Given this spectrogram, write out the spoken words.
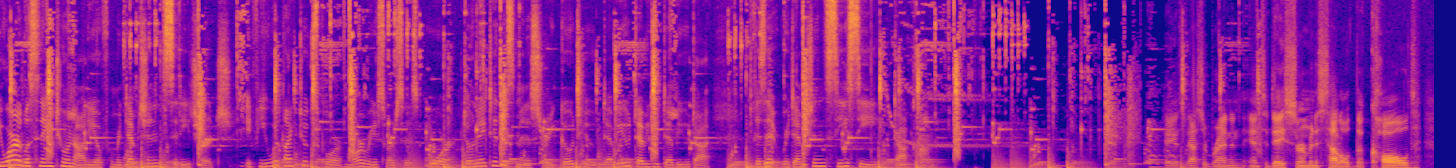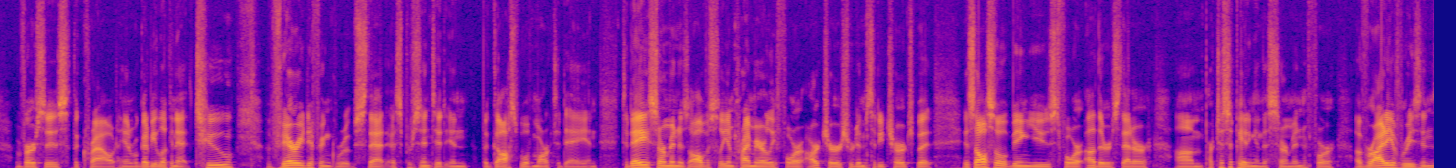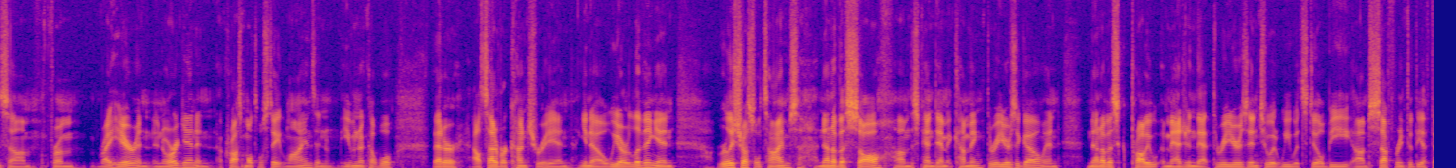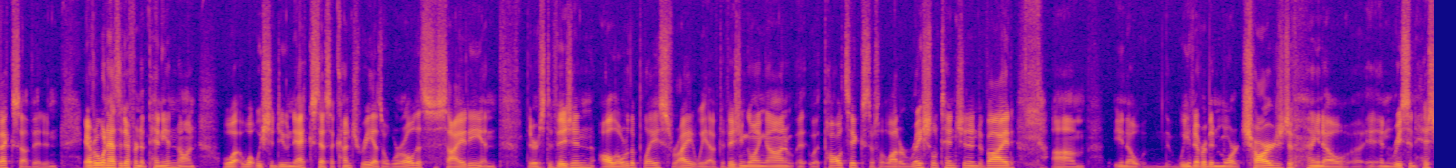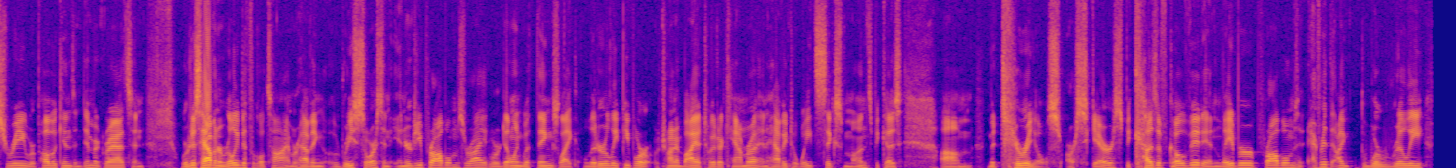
You are listening to an audio from Redemption City Church. If you would like to explore more resources or donate to this ministry, go to www.visitredemptioncc.com. Hey, it's Pastor Brandon, and today's sermon is titled The Called versus the crowd. And we're going to be looking at two very different groups that is presented in the Gospel of Mark today. And today's sermon is obviously and primarily for our church, Redemption City Church, but it's also being used for others that are um, participating in this sermon for a variety of reasons um, from right here in, in Oregon and across multiple state lines, and even a couple that are outside of our country. And, you know, we are living in really stressful times. None of us saw um, this pandemic coming three years ago, and none of us probably imagined that three years into it we would still be um, suffering through the effects of it. And everyone has a different opinion on what what we should do next as a country, as a world, as a society. And there's division all over the place, right? We have division going on with, with politics. There's a lot of racial tension and divide. Um, you know, we've never been more charged, you know, in recent history, Republicans and Democrats, and we're just having a really difficult time. We're having resource and energy problems, right? We're dealing with things like literally people are trying to buy a Toyota Camry and having to wait six months because um, materials are scarce because of COVID and labor problems and everything. I, we're really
